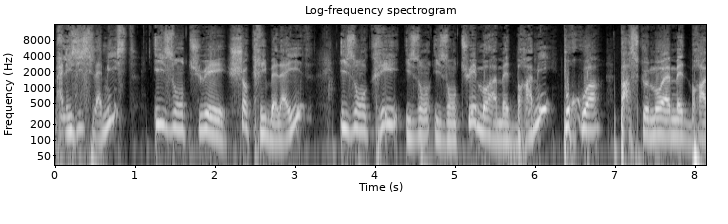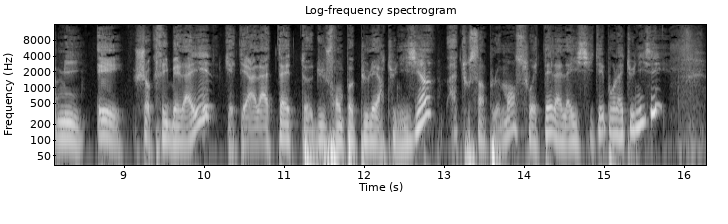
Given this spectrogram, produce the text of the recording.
bah, les islamistes, ils ont tué Chokri Belaïd, ils ont cri, ils ont, ils ont tué Mohamed Brahmi. Pourquoi? Parce que Mohamed Brahmi et Chokri Belaïd, qui était à la tête du Front populaire tunisien, bah, tout simplement souhaitaient la laïcité pour la Tunisie.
